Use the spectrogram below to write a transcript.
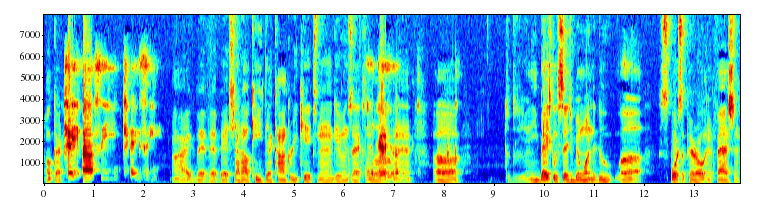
Okay. K I C K Z. All right, bet, bet, bet. Shout out Keith that Conkrete Kickz, man. Giving Zach some love, yeah, yeah. man. Uh, you basically said you've been wanting to do uh, sports apparel and fashion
